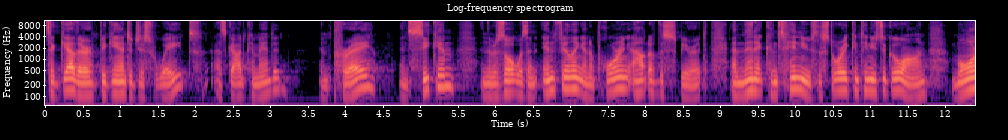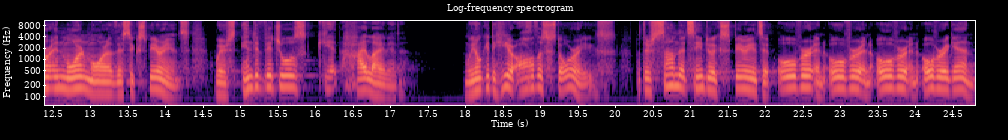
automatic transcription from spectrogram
together began to just wait as God commanded and pray and seek him. And the result was an infilling and a pouring out of the Spirit. And then it continues, the story continues to go on, more and more and more of this experience where individuals get highlighted. We don't get to hear all the stories but there's some that seem to experience it over and over and over and over again.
